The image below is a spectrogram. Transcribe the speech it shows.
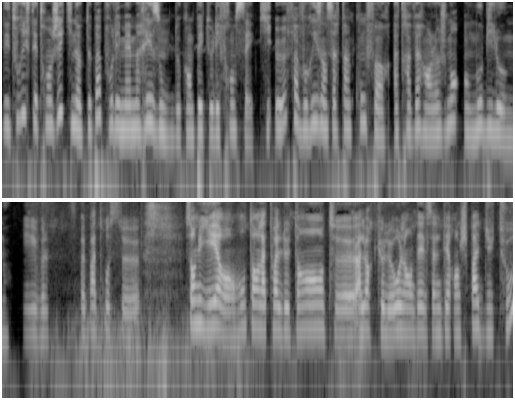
Des touristes étrangers qui n'optent pas pour les mêmes raisons de camper que les Français, qui eux favorisent un certain confort à travers un logement en mobilhome. Ils ne veulent pas trop se s'ennuyer en montant la toile de tente, euh, alors que le hollandais, ça ne dérange pas du tout.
